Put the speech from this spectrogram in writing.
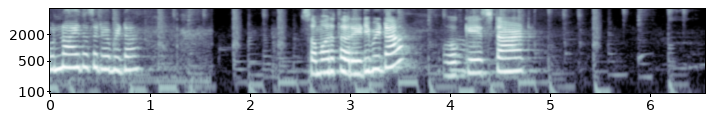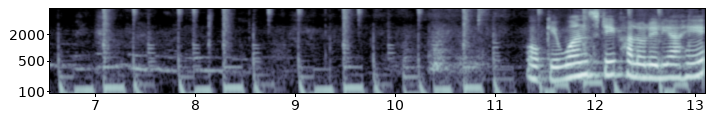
पुन्हा आहे तसं ठेव बेटा. समर्थ रेडी बेटा? Okay start okay one stick हलवलेली आहे.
